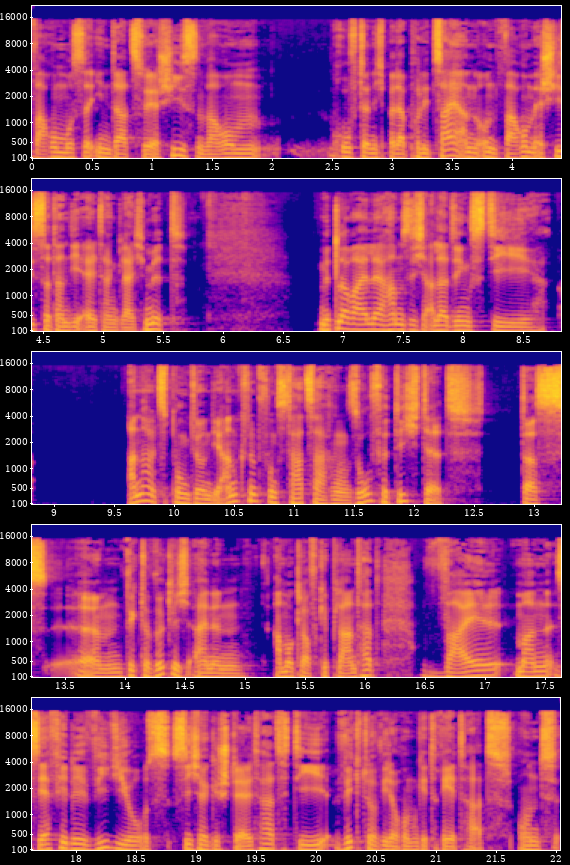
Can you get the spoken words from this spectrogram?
warum muss er ihn dazu erschießen? Warum ruft er nicht bei der Polizei an und warum erschießt er dann die Eltern gleich mit? Mittlerweile haben sich allerdings die Anhaltspunkte und die Anknüpfungstatsachen so verdichtet, dass ähm, Victor wirklich einen Amoklauf geplant hat, weil man sehr viele Videos sichergestellt hat, die Victor wiederum gedreht hat. Und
